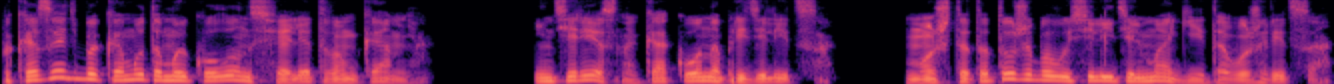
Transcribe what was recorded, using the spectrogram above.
Показать бы кому-то мой кулон с фиолетовым камнем. Интересно, как он определится. Может, это тоже был усилитель магии того жреца?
